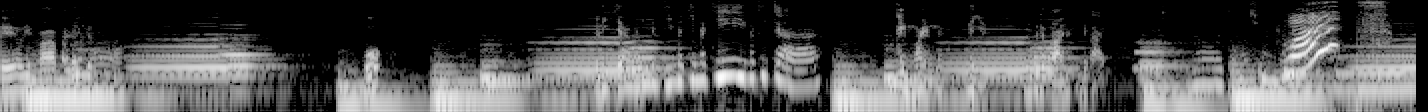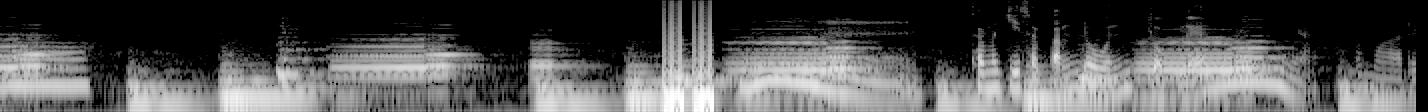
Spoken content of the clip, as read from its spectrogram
เร็วๆดีฟ้าไปแล้วจ้าโบ๊ะ มาดิจ้ามาดิมาดิมาดิมาดิจ้าเก่งมากนะเนี่ยไม่ตายไม่ตายน้อยจะมาชิม What? อืมถ้าเมื่อกี้สตันโดนนี่จบแล้วเนี่ยมาเร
